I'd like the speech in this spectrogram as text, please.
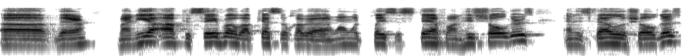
uh, there. Mania al kaseva al. And one would place a staff on his shoulders and his fellow shoulders.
